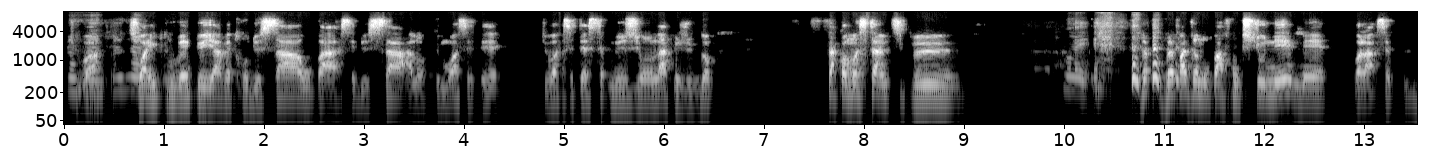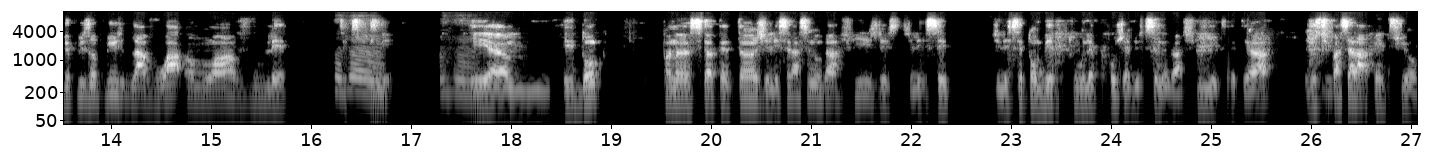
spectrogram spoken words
tu mm-hmm. vois? Mm-hmm. Soit il trouvait qu'il y avait trop de ça ou pas assez de ça, alors que moi, c'était, tu vois, c'était cette mesure-là que je... Donc, ça commençait un petit peu... Oui. je ne vais pas dire ne pas fonctionner, mais voilà, de plus en plus, la voix en moi voulait s'exprimer. Mm-hmm. Et, euh, et, donc, pendant un certain temps, j'ai laissé la scénographie, j'ai laissé, laissé tomber tous les projets de scénographie, etc. Et je suis passé à la peinture.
